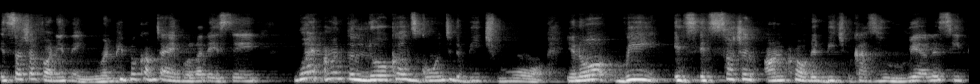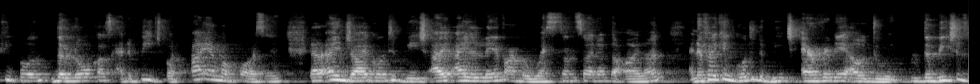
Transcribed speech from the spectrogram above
it's such a funny thing. When people come to Anguilla, they say, why aren't the locals going to the beach more? You know, we it's it's such an uncrowded beach because you rarely see people, the locals at the beach. But I am a person that I enjoy going to the beach. I, I live on the western side of the island, and if I can go to the beach every day, I'll do it. The beach is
